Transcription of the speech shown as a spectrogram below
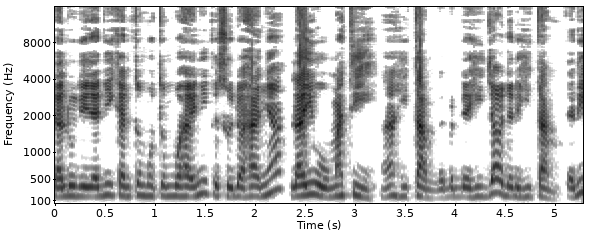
lalu dia jadikan tumbuh-tumbuhan ini kesudahannya layu mati. Ha, hitam. Daripada hijau jadi hitam. Jadi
